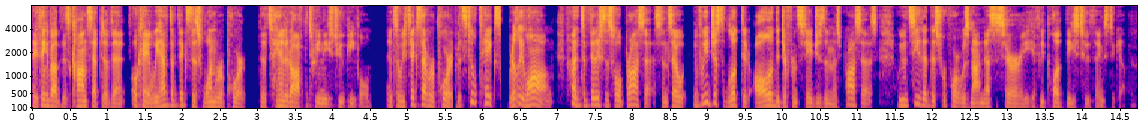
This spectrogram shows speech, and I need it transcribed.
they think about this concept of that, okay, we have to fix this one report that's handed off between these two people. And so we fix that report, but it still takes really long to finish this whole process. And so if we just looked at all of the different stages in this process, we would see that this report was not necessary if we plugged these two things together.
